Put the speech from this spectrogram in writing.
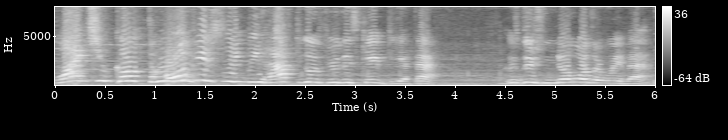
Why'd you go through? Obviously, we have to go through this cave to get back. Because there's no other way back.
